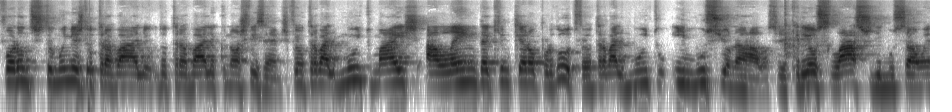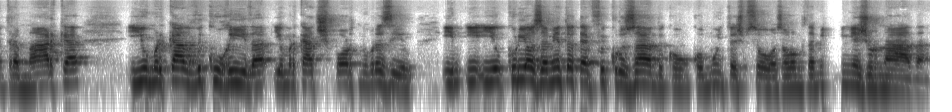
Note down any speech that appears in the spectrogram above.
foram testemunhas do trabalho, do trabalho que nós fizemos. Foi um trabalho muito mais além daquilo que era o produto, foi um trabalho muito emocional, ou seja, criou-se laços de emoção entre a marca e o mercado de corrida e o mercado de esporte no Brasil. E, e, e curiosamente eu até fui cruzando com, com muitas pessoas ao longo da minha jornada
